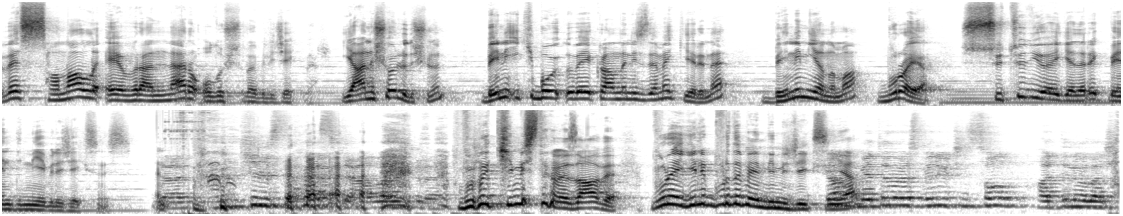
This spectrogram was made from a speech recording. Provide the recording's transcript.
ve sanal evrenler oluşturabilecekler. Yani şöyle düşünün, beni iki boyutlu bir ekrandan izlemek yerine benim yanıma buraya, stüdyoya gelerek beni dinleyebileceksiniz. Yani Yani bunu kim istemez ki Allah aşkına? bunu kim istemez abi? Buraya gelip burada beni dinleyeceksin an ya. Metaverse benim için son haddine ulaştı.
